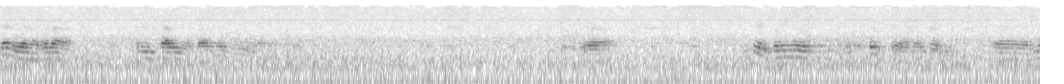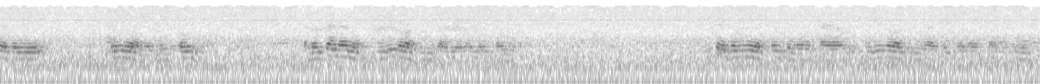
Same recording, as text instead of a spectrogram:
ဆက်တယ်ရတာကလည်းသိထားရတာတော့ဘူး။အဲဒီကဘယ်လိုဆက်ဆံလဲဆိုအဲဒါကိုဘယ်လိုလဲမသိဘူး။အလုပ်ကလည်းဒီလိုတော့ပြီးတာလည်းမသိဘူး။ဒီကဘယ်လိုဆက်ဆံလဲအဲဒီလိုတော့ပြီးတာလည်းမသိဘူး။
